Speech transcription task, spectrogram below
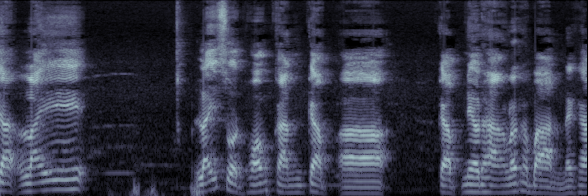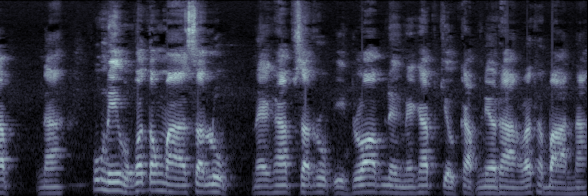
จะไลฟ์ ไลฟ์สดพร้อมกันกับอ่ากับแนวทางรัฐบาลนะครับนะพรุ่งนี้ผมก็ต้องมาสรุปนะครับสรุปอีกรอบหนึ่งนะครับ เกี่ยวกับแนวทางรัฐบาลนะ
